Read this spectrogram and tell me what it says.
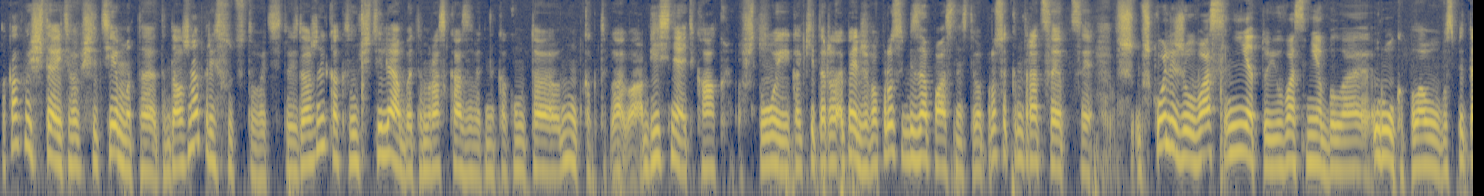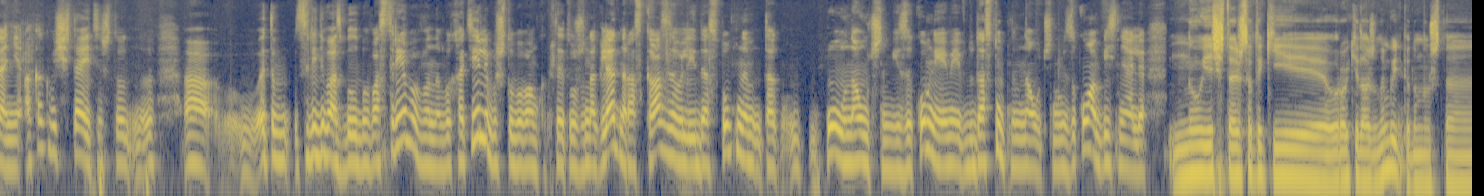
А как вы считаете, вообще тема-то это должна присутствовать? То есть должны как-то учителя об этом рассказывать на каком-то, ну, как-то а, объяснять, как, что, и какие-то, опять же, вопросы безопасности, вопросы контрацепции. В школе же у вас нету, и у вас не было урока полового воспитания. А как вы считаете, что э, а, это среди вас было бы востребовано? Вы хотели бы, чтобы вам как-то это уже наглядно рассказывали и доступным, так, полунаучным языком, я имею в виду доступным научным языком объясняли? Ну, я считаю, что такие уроки должны быть, потому что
